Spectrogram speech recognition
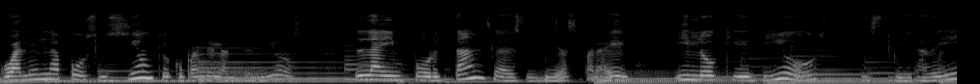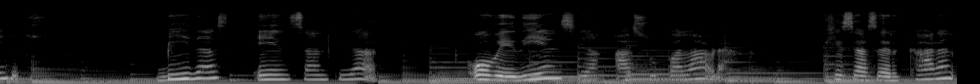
cuál es la posición que ocupan delante de Dios, la importancia de sus vidas para Él y lo que Dios espera de ellos. Vidas en santidad, obediencia a su palabra, que se acercaran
